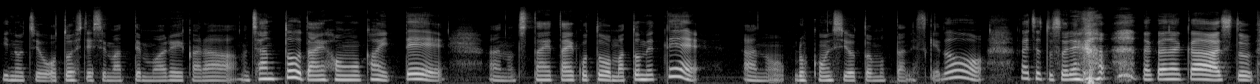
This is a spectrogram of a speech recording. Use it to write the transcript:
命を落としてしまっても悪いからちゃんと台本を書いてあの伝えたいことをまとめてあの録音しようと思ったんですけどちょっとそれが なかなかちょっと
